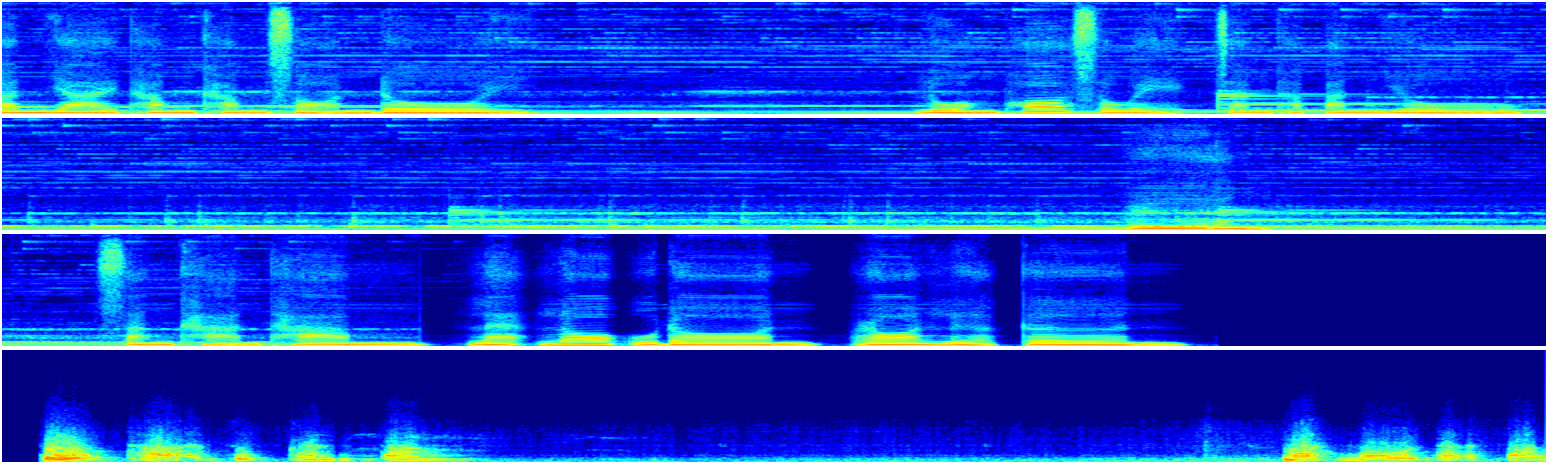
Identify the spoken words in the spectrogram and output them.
บรรยายทำคำสอนโดย หลวงพ่อเสวกจันทปัญโย เรื่อง สังขารธรรมและโลกอุดรร้อนเหลือเกิน โตทะสุกันตังมโนทะสัง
